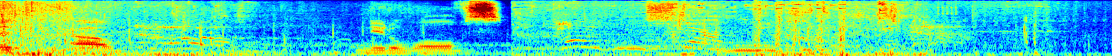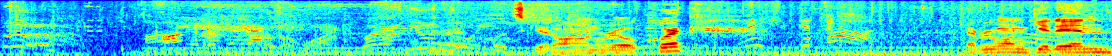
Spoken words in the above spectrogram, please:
The... Oh. Noodle wolves. Let's get on real quick. Everyone get in.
